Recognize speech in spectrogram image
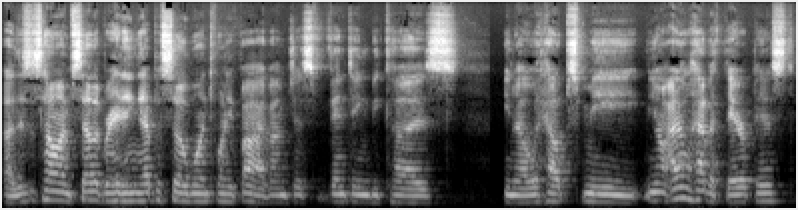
Uh, this is how I'm celebrating episode 125. I'm just venting because, you know, it helps me. You know, I don't have a therapist,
